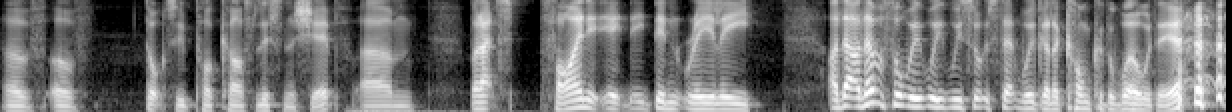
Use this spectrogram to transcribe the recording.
of of Doctor Who podcast listenership. Um, but that's fine. It, it, it didn't really. I, I never thought we, we, we sort of stepped we're going to conquer the world here.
